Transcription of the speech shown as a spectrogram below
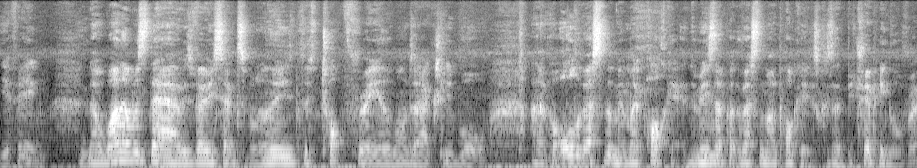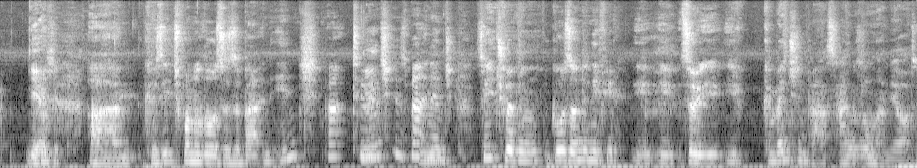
your thing. Hmm. Now, when I was there, I was very sensible. Only the top three are the ones I actually wore, and I put all the rest of them in my pocket. And the reason I hmm. put the rest in my pocket is because I'd be tripping over it. Yes. Because um, each one of those is about an inch, about two Yeah. inches, about an hmm. inch. So each ribbon goes underneath you. you, you so you, your convention pass hangs on a lanyard.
